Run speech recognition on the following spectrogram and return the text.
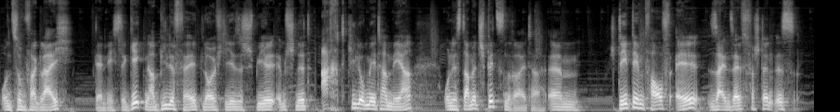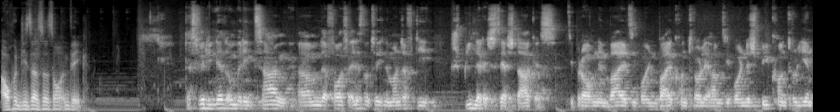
Und zum Vergleich, der nächste Gegner, Bielefeld, läuft jedes Spiel im Schnitt 8 Kilometer mehr und ist damit Spitzenreiter. Ähm, steht dem VfL sein Selbstverständnis auch in dieser Saison im Weg? Das würde ich nicht unbedingt sagen. Ähm, der VfL ist natürlich eine Mannschaft, die spielerisch sehr stark ist. Sie brauchen den Ball, sie wollen Ballkontrolle haben, sie wollen das Spiel kontrollieren.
